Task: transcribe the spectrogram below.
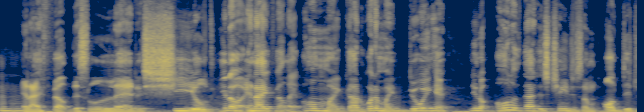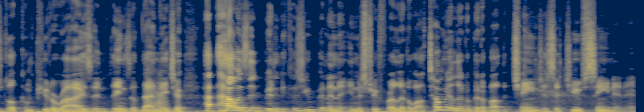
and I felt this lead shield, you know, and I felt like, oh my God, what am I doing here? You know, all of that has changed. Some all digital, computerized, and things of that Yeah. nature. H- how has it been? Because you've been in the industry for a little while. Tell me a little bit about the changes that you've seen in it.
